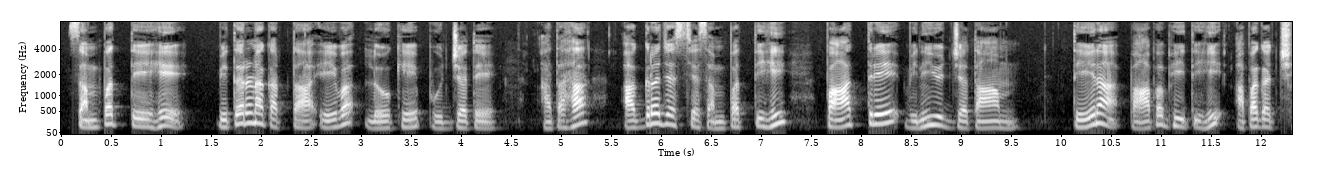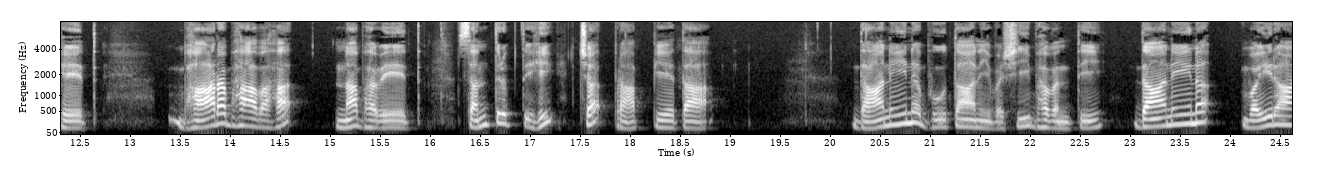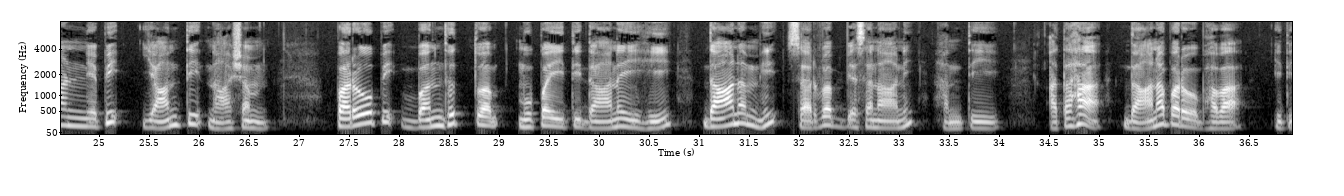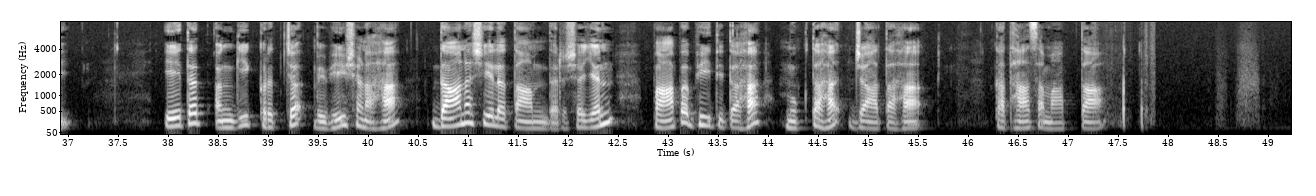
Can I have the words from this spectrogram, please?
सम्पत्तेः वितरणकर्ता एव लोके पूज्यते। अतः अग्रजस्य सम्पत्तिः पात्रे विनियुज्यताम्। तेन पापभीतिः अपगच्छेत्। भारभावः न भवेत् सन्तृप्तिः च प्राप्येत दानेन भूतानि वशीभवन्ति दानेन वैराण्यपि यान्ति नाशम् परोऽपि बन्धुत्वमुपैति दानैः दानं हि सर्वव्यसनानि हन्ति अतः दानपरो भव इति एतत् अङ्गीकृत्य विभीषणः दानशीलतां दर्शयन् पापभीतितः मुक्तः जातः कथा समाप्ता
